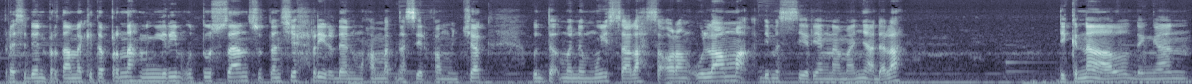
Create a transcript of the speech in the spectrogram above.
presiden pertama kita pernah mengirim utusan Sultan Syahrir dan Muhammad Nasir Pamuncak untuk menemui salah seorang ulama di Mesir yang namanya adalah dikenal dengan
